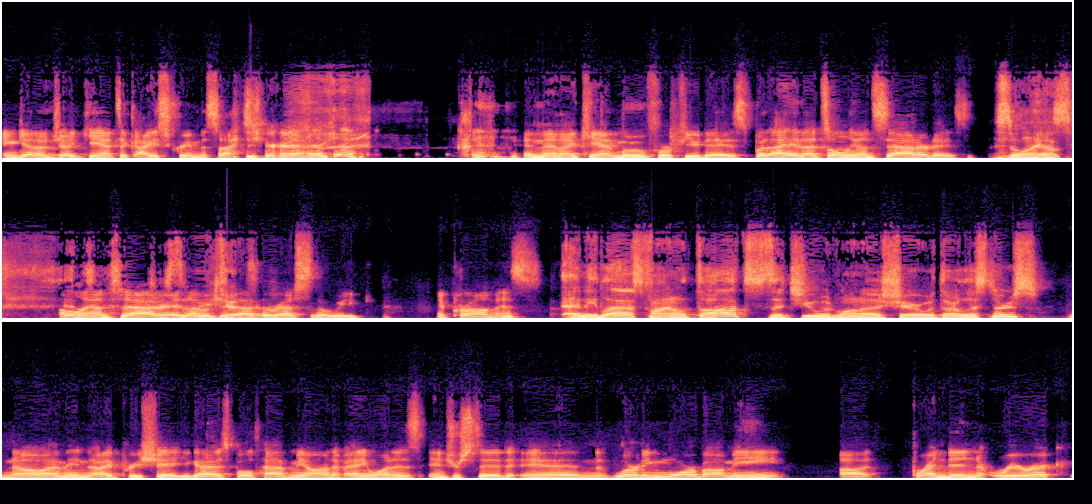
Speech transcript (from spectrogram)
and get a gigantic ice cream the size of your head. and then I can't move for a few days. But hey, that's only on Saturdays. It's only on, Only on Saturdays. the I don't do that the rest of the week. I promise. Any last final thoughts that you would want to share with our listeners? No, I mean, I appreciate you guys both having me on. If anyone is interested in learning more about me, uh, Brendon Rearick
